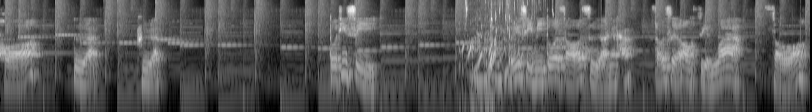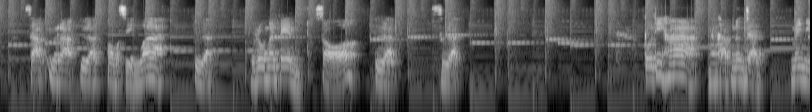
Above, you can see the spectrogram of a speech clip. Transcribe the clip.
ผอเอือเผือตัวที่สี่ ตัวที่สี่มีตัวสอเสือนะครับสอเสือออกเสียงว่าสอสระเอือออกเสียงว่า เอือรวมกันเป็นสอเอือเสือ ตัวที่ห้านะครับ เนื่องจากไม่มี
